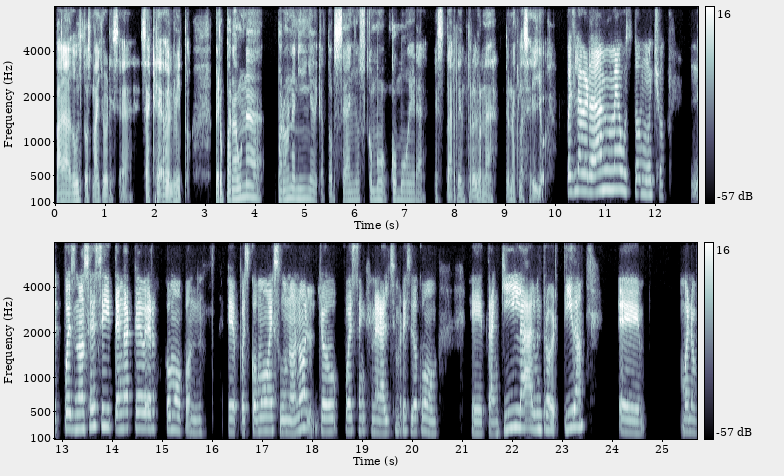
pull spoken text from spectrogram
para adultos mayores, se ha, se ha creado el mito. Pero para una, para una niña de 14 años, ¿cómo, cómo era estar dentro de una, de una clase de yoga? Pues la verdad me gustó mucho. Pues no sé si tenga que ver como con, eh, pues cómo es uno, ¿no? Yo pues en general siempre he sido como eh, tranquila, algo introvertida. Eh, bueno,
